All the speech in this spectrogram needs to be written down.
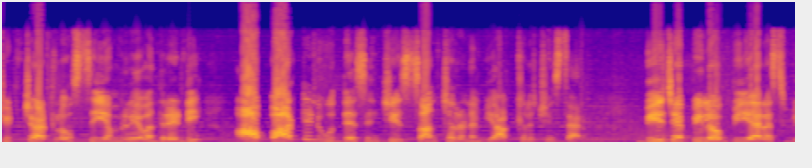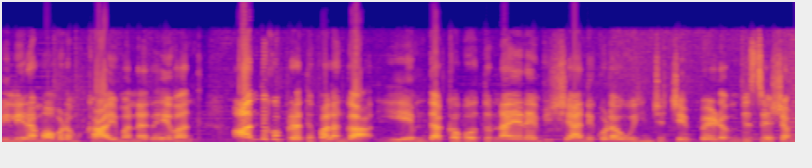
చిట్ సీఎం రేవంత్ రెడ్డి ఆ పార్టీని ఉద్దేశించి సంచలన వ్యాఖ్యలు చేశారు. బీజేపీలో బీఆర్ఎస్ విలీనం అవ్వడం ఖాయమన్న రేవంత్ అందుకు ప్రతిఫలంగా ఏం దక్కబోతున్నాయనే విషయాన్ని కూడా ఊహించి చెప్పేయడం విశేషం.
